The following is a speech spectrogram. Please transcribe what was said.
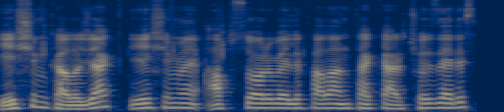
Yeşim kalacak. Yeşime absorbeli falan takar çözeriz.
